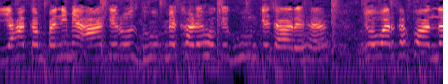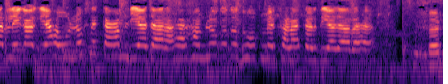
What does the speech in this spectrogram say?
यहाँ कंपनी में आके रोज धूप में खड़े होके घूम के जा रहे हैं। जो वर्कर को अंदर लेगा गया है उन लोग से काम लिया जा रहा है। हम लोग को तो धूप में खड़ा कर दिया जा रहा है। सर,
